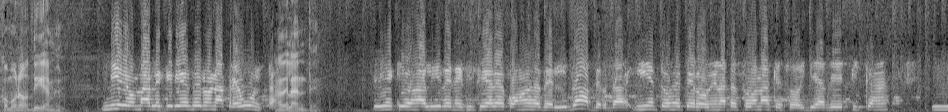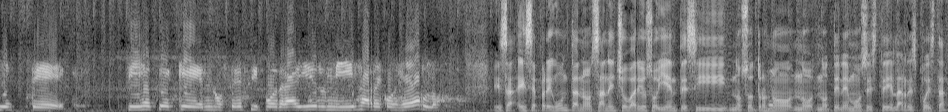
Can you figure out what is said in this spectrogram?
¿Cómo no? Dígame. Mire, Omar, le quería hacer una pregunta. Adelante. Dije que salí beneficiaria con eso del gas, ¿verdad? Y entonces, pero una persona que soy diabética y este, fíjese que no sé si podrá ir mi hija a recogerlo. Esa, esa pregunta nos han hecho varios oyentes y nosotros no, no, no tenemos este, la respuesta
